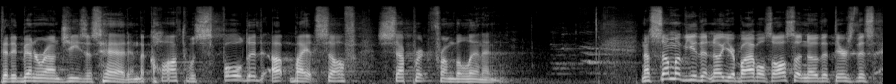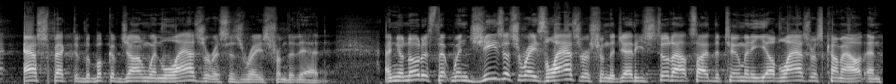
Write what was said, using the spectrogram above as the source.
that had been around Jesus' head. And the cloth was folded up by itself, separate from the linen. Now, some of you that know your Bibles also know that there's this aspect of the book of John when Lazarus is raised from the dead. And you'll notice that when Jesus raised Lazarus from the dead, he stood outside the tomb and he yelled, Lazarus, come out. And,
